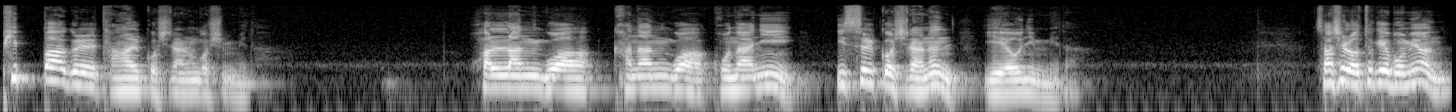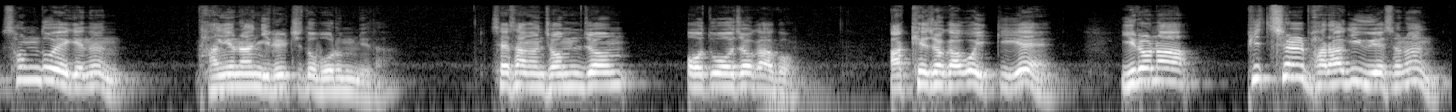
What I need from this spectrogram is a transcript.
핍박을 당할 것이라는 것입니다. 환란과 가난과 고난이 있을 것이라는 예언입니다. 사실 어떻게 보면 성도에게는 당연한 일일지도 모릅니다. 세상은 점점 어두워져 가고 악해져 가고 있기에 일어나 빛을 발하기 위해서는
